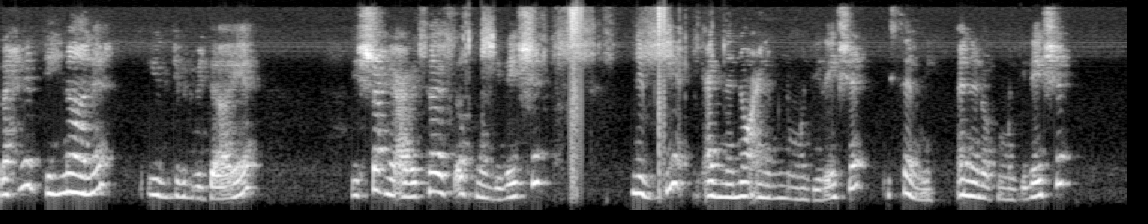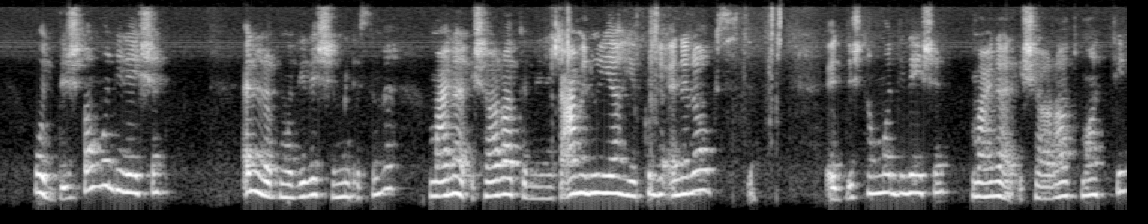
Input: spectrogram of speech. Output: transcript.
راح نبدي هنا يبدي بالبداية. يشرح لي على types of modulation. نبدي عندنا نوعين من ال modulation يسمي analog modulation وال digital modulation. Analog modulation من اسمها معناه الإشارات اللي نتعامل وياها هي كلها analog system. ال digital modulation معناه الإشارات مالتي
